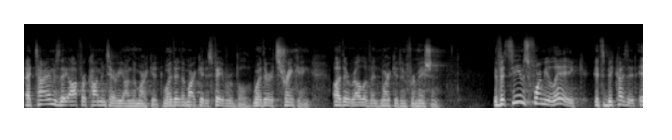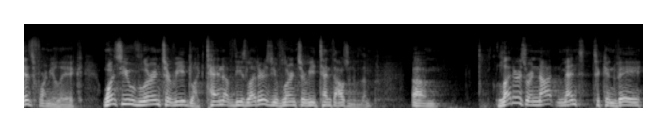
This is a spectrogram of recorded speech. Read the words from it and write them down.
at times they offer commentary on the market, whether the market is favorable, whether it's shrinking, other relevant market information. If it seems formulaic, it's because it is formulaic. Once you've learned to read like 10 of these letters, you've learned to read 10,000 of them. Um, letters were not meant to convey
